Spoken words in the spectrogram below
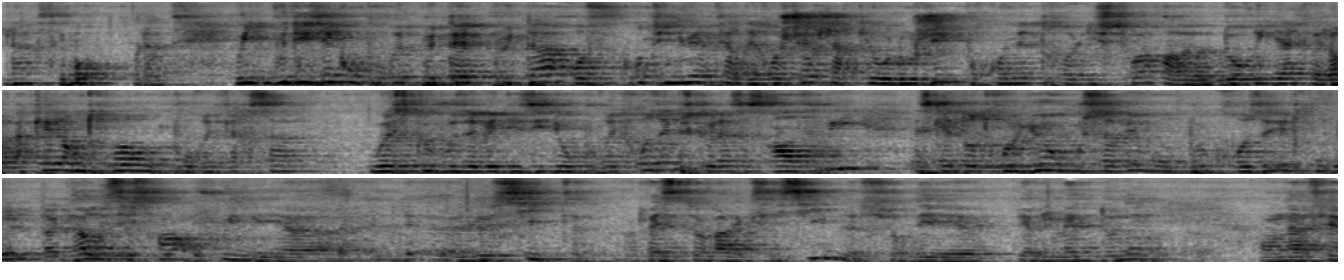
Là, c'est bon. Voilà. Oui, vous disiez qu'on pourrait peut-être plus tard continuer à faire des recherches archéologiques pour connaître l'histoire euh, d'Aurillac. Alors, à quel endroit on pourrait faire ça? Ou est-ce que vous avez des idées où on pourrait creuser? Puisque là, ça sera enfoui. Est-ce qu'il y a d'autres lieux où vous savez où on peut creuser et trouver? Non, mais ce sera enfoui, mais euh, le site restera accessible sur des périmètres donnés. on a, fait,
